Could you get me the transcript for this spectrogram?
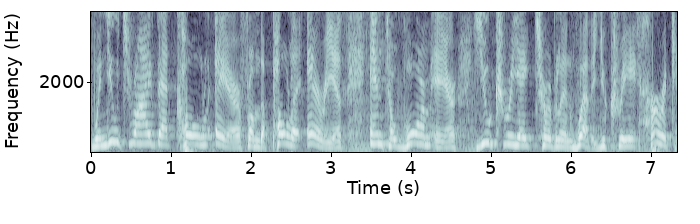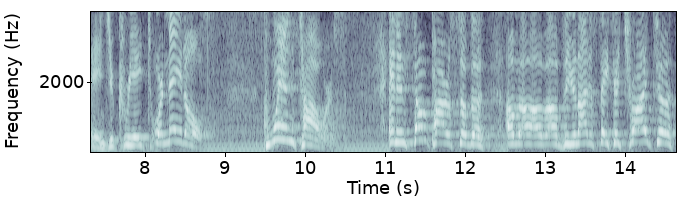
When you drive that cold air from the polar areas into warm air, you create turbulent weather. You create hurricanes. You create tornadoes. GWEN towers. And in some parts of the, of, of, of the United States, they try to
